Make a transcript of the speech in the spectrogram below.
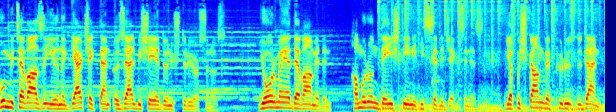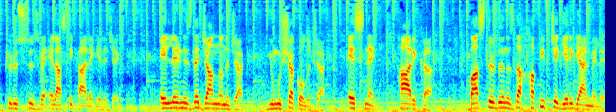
Bu mütevazı yığını gerçekten özel bir şeye dönüştürüyorsunuz. Yoğurmaya devam edin. Hamurun değiştiğini hissedeceksiniz. Yapışkan ve pürüzlüden pürüzsüz ve elastik hale gelecek. Ellerinizde canlanacak, yumuşak olacak, esnek, harika. Bastırdığınızda hafifçe geri gelmeli.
